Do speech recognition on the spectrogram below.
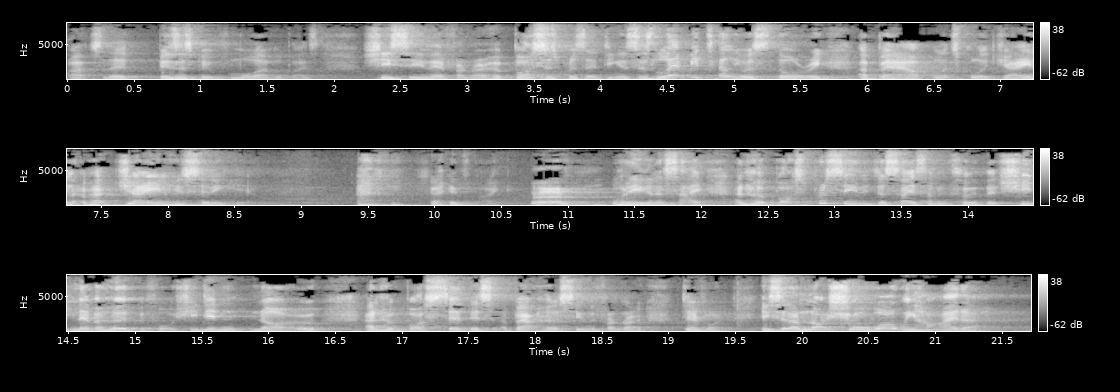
right? So they're business people from all over the place. She's sitting there front row. Her boss is presenting and says, Let me tell you a story about, let's call her Jane, about Jane who's sitting here. And Jane's like, What are you going to say? And her boss proceeded to say something, something that she'd never heard before. She didn't know. And her boss said this about her sitting in the front row to everyone. He said, I'm not sure why we hired her.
